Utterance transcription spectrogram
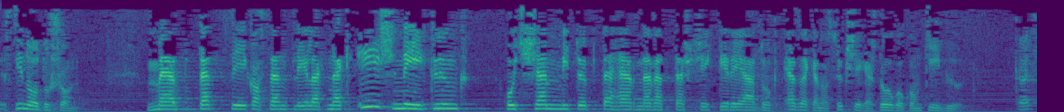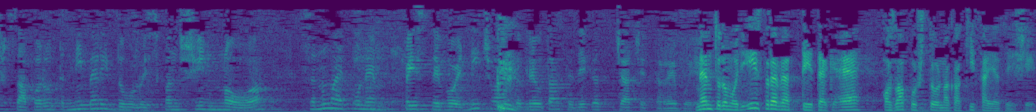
színóduson, mert tetszék a Szentléleknek és nékünk, hogy semmi több teher ne vettessék tirejátok ezeken a szükséges dolgokon kívül. Căci s-a părut nimerit Duhului Sfânt și nouă să nu mai punem peste voi nicio altă greutate decât ceea ce trebuie. Nem tudom, hogy észrevettétek-e az apostolnak a kifejezését.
